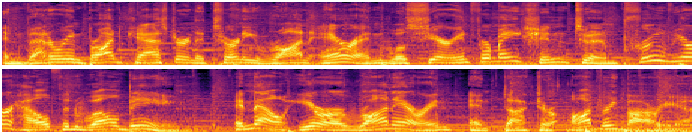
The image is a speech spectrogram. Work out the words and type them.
and veteran broadcaster and attorney Ron Aaron will share information to improve your health and well being. And now, here are Ron Aaron and Dr. Audrey Baria.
